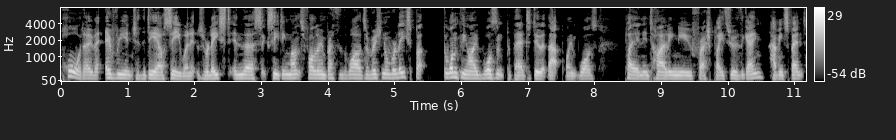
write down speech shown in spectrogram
poured over every inch of the DLC when it was released in the succeeding months following Breath of the Wild's original release. But the one thing I wasn't prepared to do at that point was play an entirely new, fresh playthrough of the game, having spent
